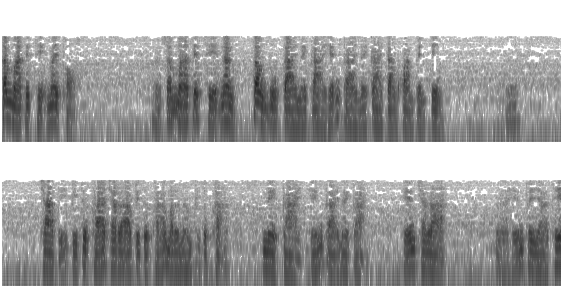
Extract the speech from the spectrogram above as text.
สัมมาทิฏฐิไม่พอสัมมาทิฏฐินั่นต้องดูกายในกายเห็นกายในกายตามความเป็นจริง ชาติปิทุขาชาราปิทุขามรณะปิทุขาในกาย เห็นกายในกาย เห็นชาราเห็นพยาธิ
